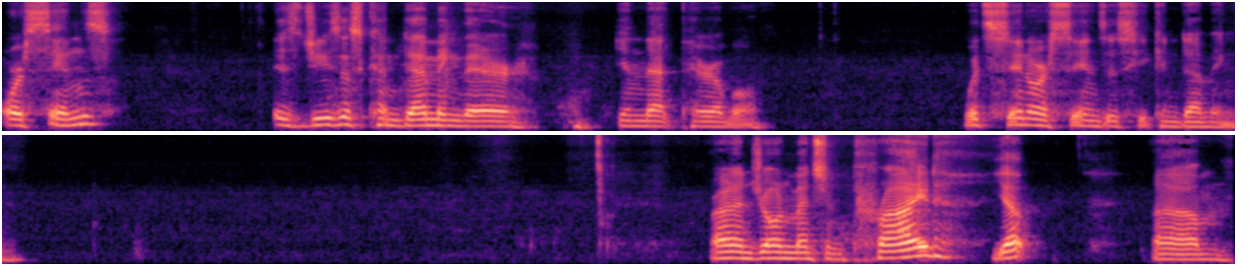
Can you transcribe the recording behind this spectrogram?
or sins is Jesus condemning there in that parable? What sin or sins is he condemning? Ryan and Joan mentioned pride. Yep. Um,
